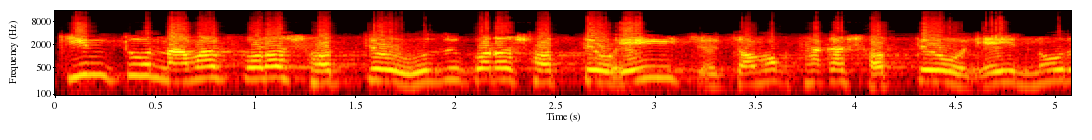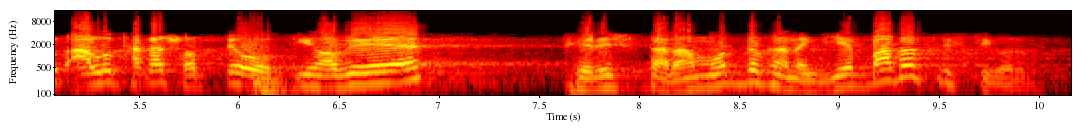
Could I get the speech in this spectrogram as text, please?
কিন্তু নামাজ পড়া সত্ত্বেও, উজু করা সত্ত্বেও, এই চমক থাকা সত্ত্বেও, এই নূর আলো থাকা সত্ত্বেও কি হবে? ফেরিস তারা মধ্যখানে গিয়ে বাধা সৃষ্টি করবে।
